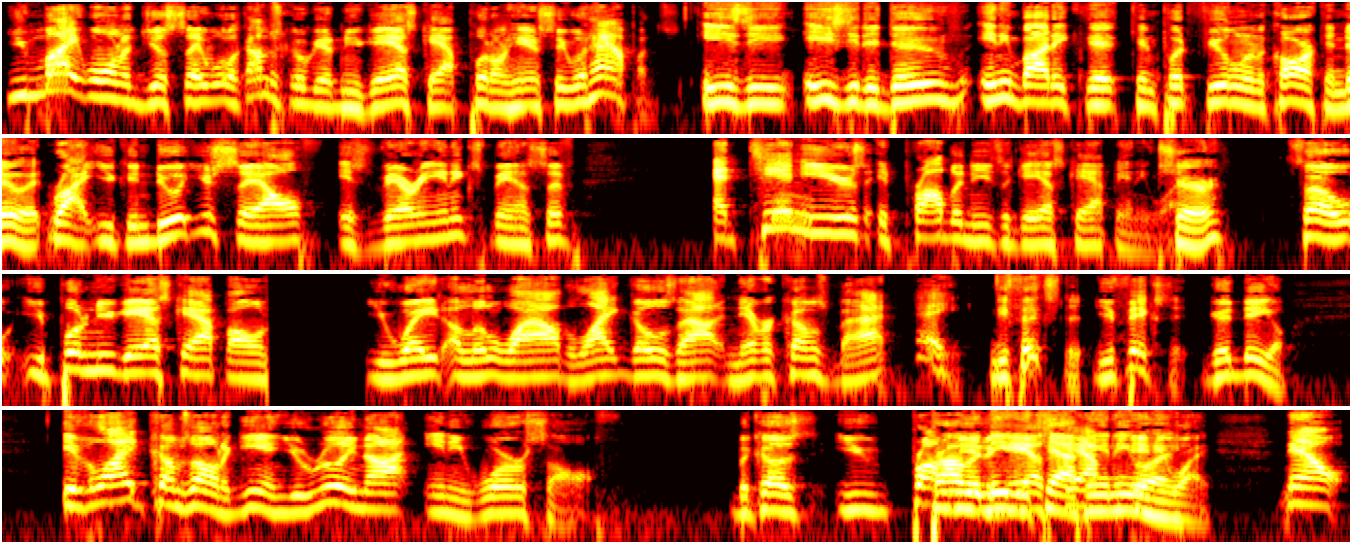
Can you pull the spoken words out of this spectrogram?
You might want to just say, well, look, I'm just going to get a new gas cap, put on here, and see what happens. Easy, easy to do. Anybody that can put fuel in a car can do it. Right. You can do it yourself. It's very inexpensive. At 10 years, it probably needs a gas cap anyway. Sure. So you put a new gas cap on, you wait a little while, the light goes out, it never comes back. Hey, You fixed it. you fixed it. Good deal. If the light comes on again, you're really not any worse off because you probably, Probably need a need a gas cap cap, anyway. Now,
